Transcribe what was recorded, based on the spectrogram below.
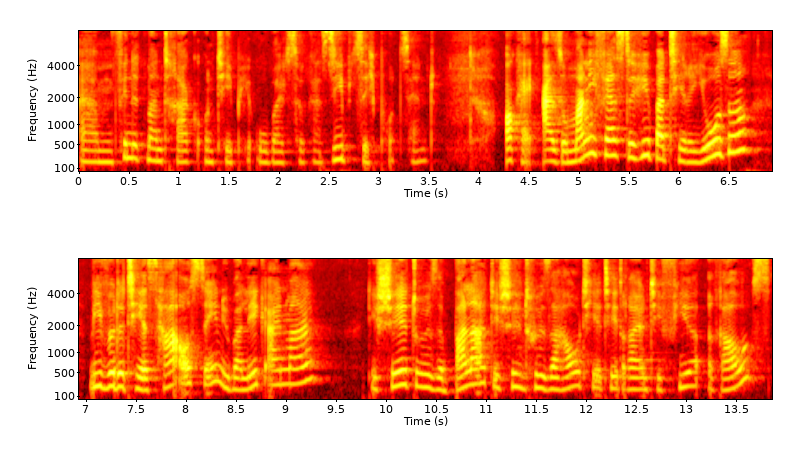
ähm, findet man TRAC und TPO bei ca. 70 Prozent. Okay, also manifeste Hyperthyreose. Wie würde TSH aussehen? Überleg einmal. Die Schilddrüse ballert, die Schilddrüse haut hier T3 und T4 raus.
